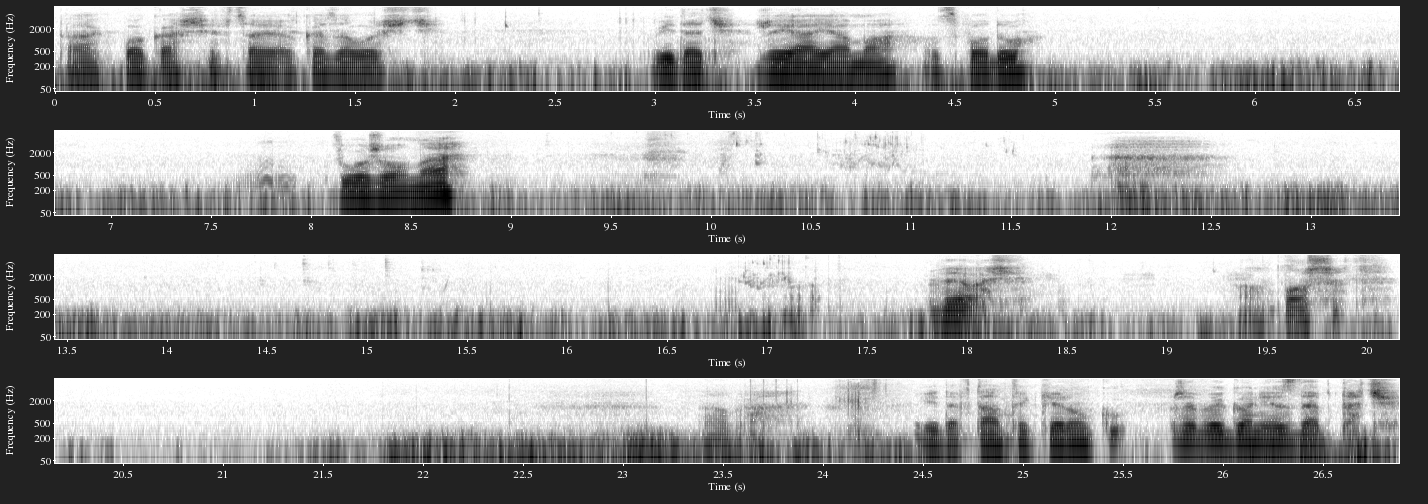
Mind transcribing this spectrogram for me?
Tak, pokaż się w całej okazałości. Widać, że jaja ma od spodu. Złożone. Wyłaś. O, poszedł. Dobra. Idę w tamtym kierunku, żeby go nie zdeptać.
